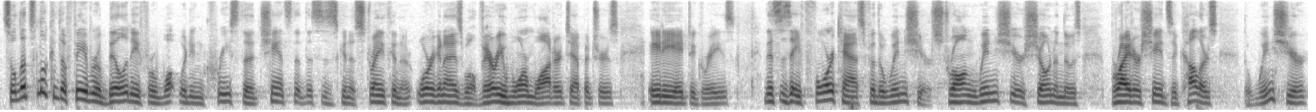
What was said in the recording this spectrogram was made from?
So let's look at the favorability for what would increase the chance that this is going to strengthen and organize. Well, very warm water temperatures, 88 degrees. This is a forecast for the wind shear. Strong wind shear shown in those brighter shades of colors. The wind shear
